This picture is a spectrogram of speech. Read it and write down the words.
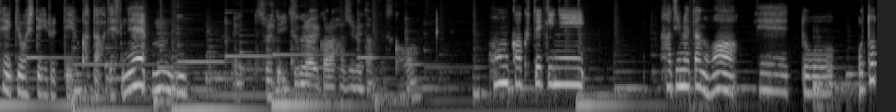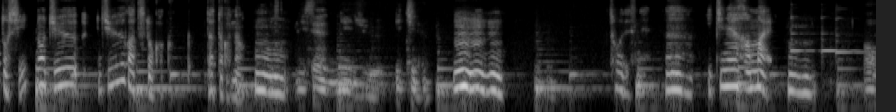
提供しているっていう方ですね。うんうん、えそれっていつぐらいから始めたんですか？本格的に始めたのはえーっと一昨年の 10, 10月とかだったかな。うんうん2021年、うんうんうんうんそうですね。うん。1年半前。うんうん。あ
